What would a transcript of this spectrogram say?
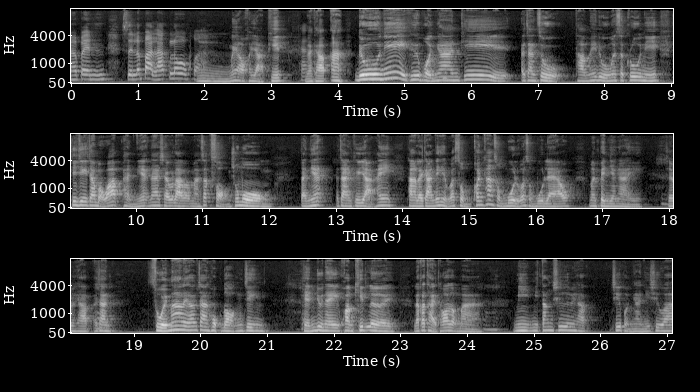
มาเป็นศิลปะรักโลกกว่าอืมไม่เอาขยะพิษค่ะ นะครับอะดูนี่คือผลงานที่อาจารย์สุทำให้ดูเมื่อสักครู่นี้ จริงๆอาจารย์บอกว่าแผ่นเนี้ยน่าใช้เวลาประมาณสัก 2 ชั่วโมง แต่เนี้ยอาจารย์คืออยากให้ทางรายการได้เห็นว่าสมค่อนข้างสมบูรณ์หรือว่าสมบูรณ์แล้ว มันเป็นยังไงใช่ไหมครับ อาจารย์สวยมากเลยครับอาจารย์ 6 ดอกจริง ๆ เห็นอยู่ในความคิดเลย แล้วก็ถ่ายทอดออกมา มีมีตั้งชื่อไหมครับ ชื่อผลงานนี้ชื่อว่า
